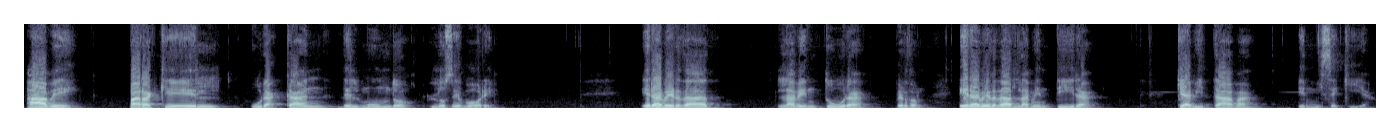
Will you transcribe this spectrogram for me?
ave, para que el huracán del mundo los devore. Era verdad la aventura, perdón, era verdad la mentira que habitaba en mi sequía.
